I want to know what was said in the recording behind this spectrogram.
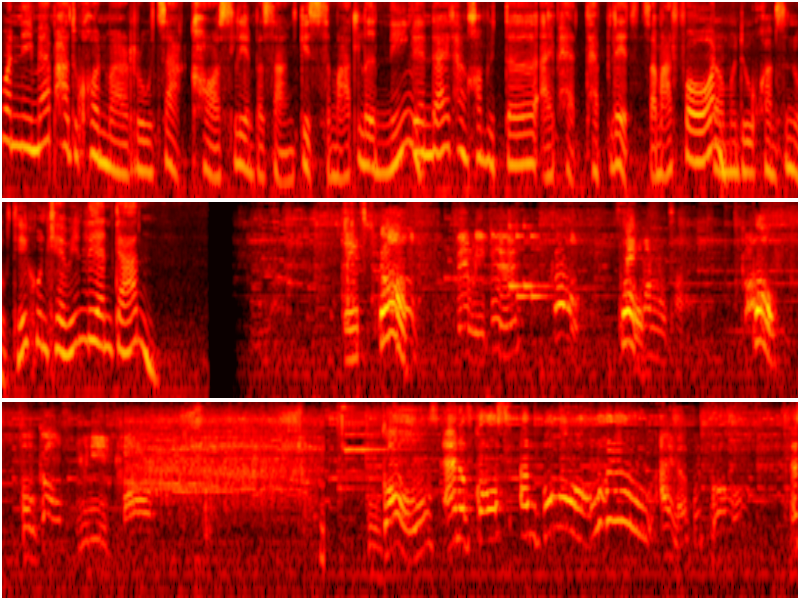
วันนี้แม่พาทุกคนมารู้จักคอร์สเรียนภาษาอังกฤษ Smart Learning เรียนได้ทางคอมพิวเตอร์ iPad แท็บเล็ตสมาร์ทโฟน เรามาดูความสนุกที่คุณเควินเรียนกัน It's golf. Very good. Golf. Golf. Say it one more time. Golf. For golf, you need golf. Goals and of course a ball. Woohoo! I love football. The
